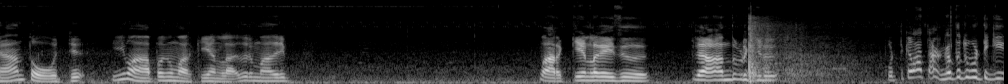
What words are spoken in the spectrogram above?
ഞാൻ തോറ്റ്. ഈ മാപ്പങ്ങ് വർക്ക് ചെയ്യാനുള്ള. ഇതൊരു മാതിരി വർക്ക് ചെയ്യാനുള്ള കഴിച്ചത് ഭ്രാന്ത് പിടിക്കണ് പൊട്ടിക്കളാ ചങ്ങത്തിട്ട് പൊട്ടിക്ക്.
